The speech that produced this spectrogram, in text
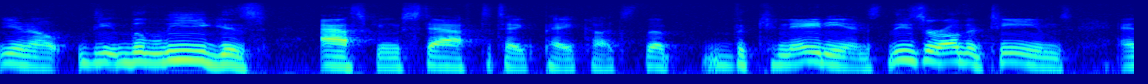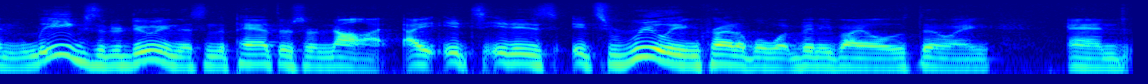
you know, the, the league is asking staff to take pay cuts. The the Canadiens, these are other teams and leagues that are doing this, and the Panthers are not. I, it's it is it's really incredible what Vinny Viola is doing, and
